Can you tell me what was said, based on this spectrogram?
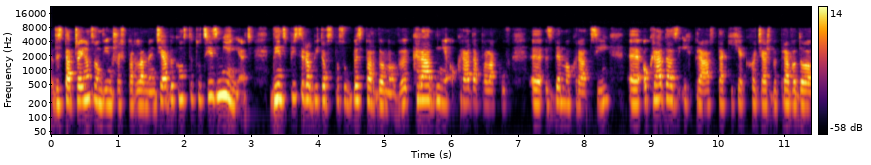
wystarczającą większość w parlamencie, aby konstytucję zmieniać. Więc PiS robi to w sposób bezpardonowy, kradnie, okrada Polaków z demokracji, okrada z ich praw, takich jak chociażby prawo do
